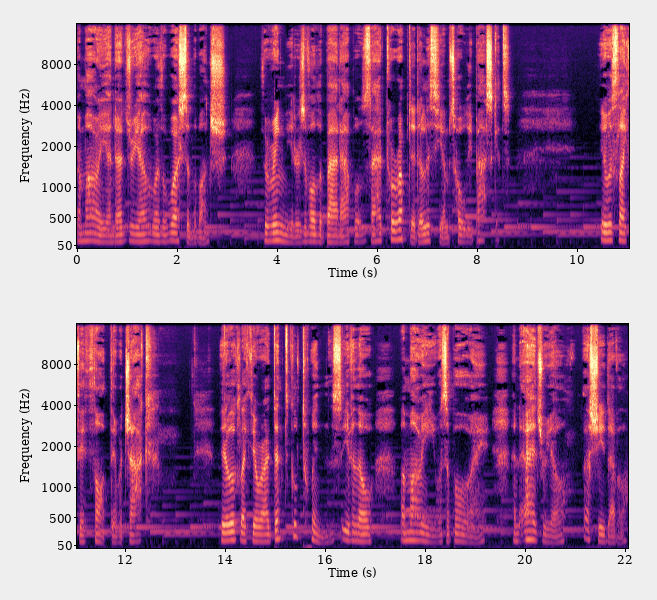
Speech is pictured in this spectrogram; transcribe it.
Amari and Adriel were the worst of the bunch, the ringleaders of all the bad apples that had corrupted Elysium's holy basket. It was like they thought they were Jack. They looked like they were identical twins, even though Amari was a boy and Adriel a she devil.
